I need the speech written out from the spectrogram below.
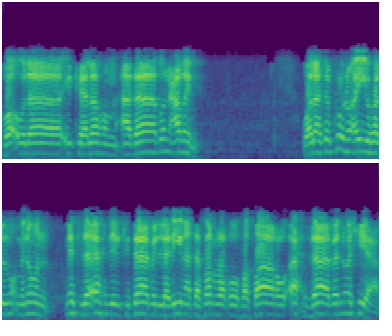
وأولئك لهم عذاب عظيم. ولا تكونوا أيها المؤمنون مثل أهل الكتاب الذين تفرقوا فصاروا أحزابا وشيعا.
